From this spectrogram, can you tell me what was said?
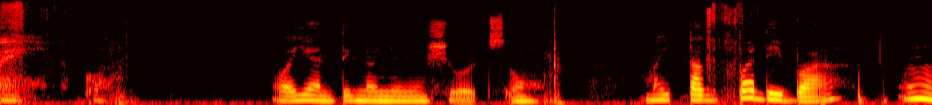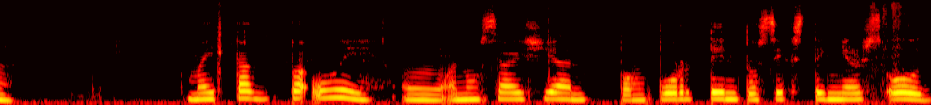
Ay, nako. O, ayan, tingnan nyo yung shorts. Oh. May tag pa, ba? Mm. May tag pa, uy. Oh, anong size yan? Pang 14 to 16 years old.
